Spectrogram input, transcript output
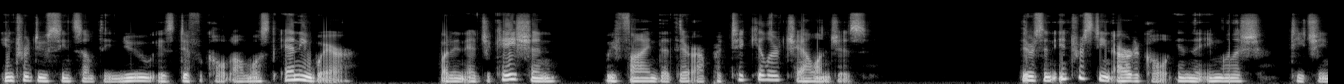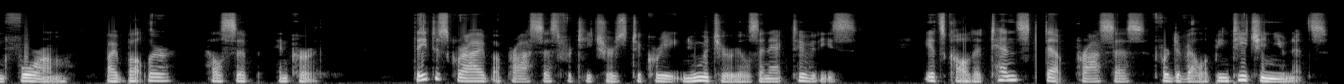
Introducing something new is difficult almost anywhere. But in education, we find that there are particular challenges. There's an interesting article in the English Teaching Forum by Butler, Heslop, and Kurth they describe a process for teachers to create new materials and activities. It's called a 10-step process for developing teaching units.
